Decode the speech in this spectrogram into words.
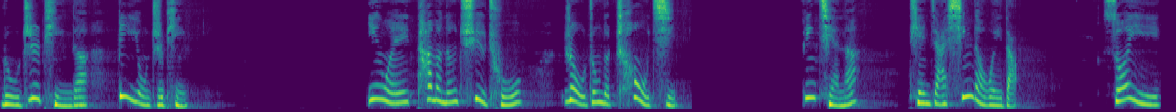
乳制品的。必用之品，因为它们能去除肉中的臭气，并且呢，添加新的味道，所以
